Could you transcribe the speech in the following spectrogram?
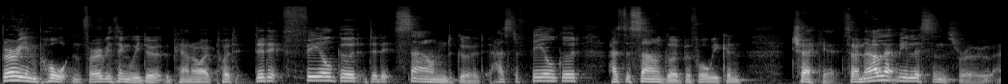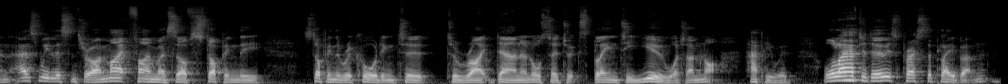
very important for everything we do at the piano, I put, did it feel good? Did it sound good? It has to feel good, has to sound good before we can check it. So now let me listen through. And as we listen through, I might find myself stopping the, stopping the recording to, to write down and also to explain to you what I'm not happy with. All I have to do is press the play button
